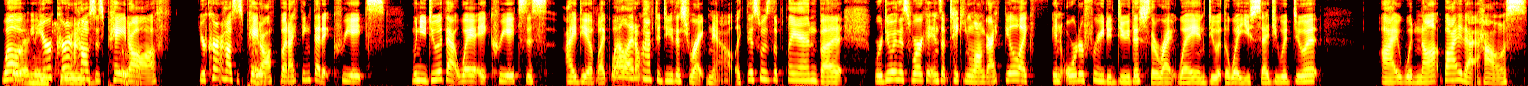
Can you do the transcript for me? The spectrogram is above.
Well, I mean, your current to- house is paid off. Your current house is paid Right. off, but I think that it creates when you do it that way, it creates this idea of like, well, I don't have to do this right now. Like this was the plan, but we're doing this work. It ends up taking longer. I feel like in order for you to do this the right way and do it the way you said you would do it, I would not buy that house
